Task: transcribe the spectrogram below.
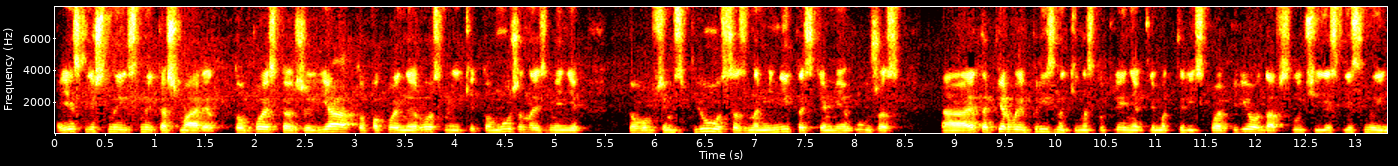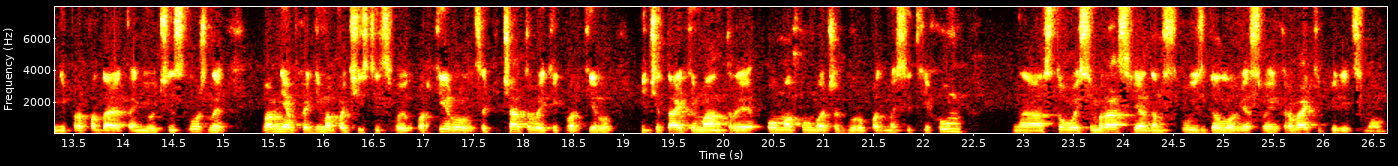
А если сны, сны кошмарят, то в поисках жилья, то покойные родственники, то мужа на измене, то, в общем, сплю со знаменитостями, ужас. А, это первые признаки наступления климактерического периода. А в случае, если сны не пропадают, они очень сложные, вам необходимо почистить свою квартиру, запечатывайте квартиру и читайте мантры «Om Ahum Ваджагуру Padmasitхихум» 108 раз рядом с у изголовья своей кровати перед сном.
